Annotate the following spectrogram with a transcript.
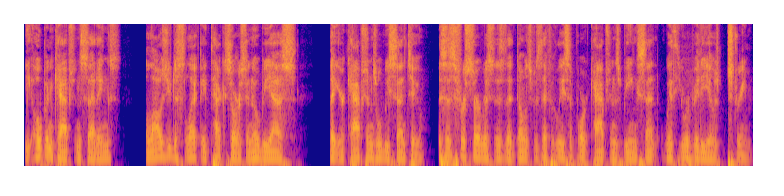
The open caption settings allows you to select a text source in OBS that your captions will be sent to. This is for services that don't specifically support captions being sent with your video stream.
